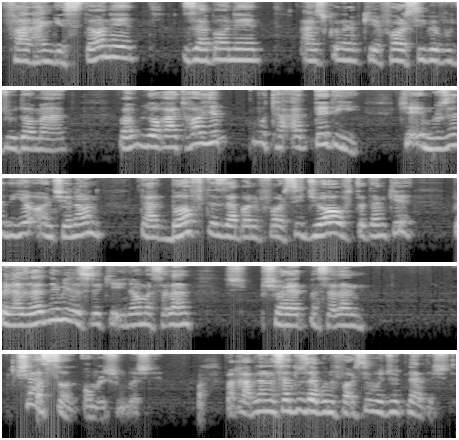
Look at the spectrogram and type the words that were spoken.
فرهنگستان زبان ارز کنم که فارسی به وجود آمد و لغت های متعددی که امروزه دیگه آنچنان در بافت زبان فارسی جا افتادن که به نظر نمی‌رسه که اینا مثلا شاید مثلا 60 سال عمرشون باشه. و قبلا اصلا تو زبان فارسی وجود نداشته.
